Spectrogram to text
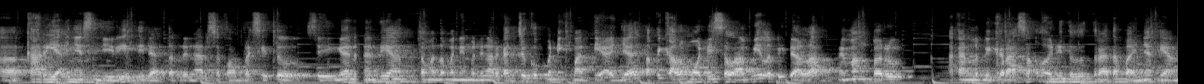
uh, karyanya sendiri tidak terdengar sekompleks itu sehingga nanti yang teman-teman yang mendengarkan cukup menikmati aja tapi kalau mau diselami lebih dalam memang baru akan lebih kerasa oh ini tuh ternyata banyak yang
